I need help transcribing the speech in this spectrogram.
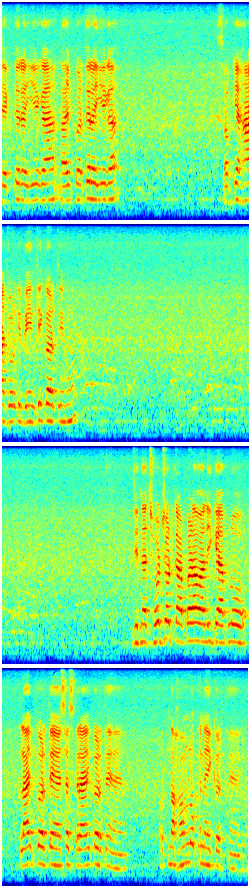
देखते रहिएगा लाइव करते रहिएगा। सबके हाथ जोड़ के विनती करती हूँ। जितना छोट छोट कपड़ा वाली के आप लोग लाइव करते हैं, सब्सक्राइब करते हैं, उतना हम लोग नहीं करते हैं लोग।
